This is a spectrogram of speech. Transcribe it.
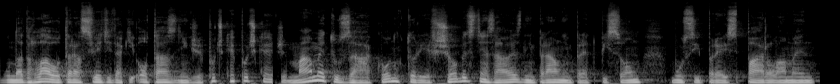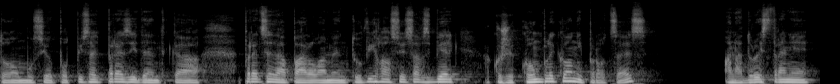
mu nad hlavou teraz svieti taký otáznik, že počkaj, počkaj, že máme tu zákon, ktorý je všeobecne záväzným právnym predpisom, musí prejsť parlamentom, musí ho podpísať prezidentka, predseda parlamentu, vyhlasuje sa v zbierke, akože komplikovaný proces a na druhej strane,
